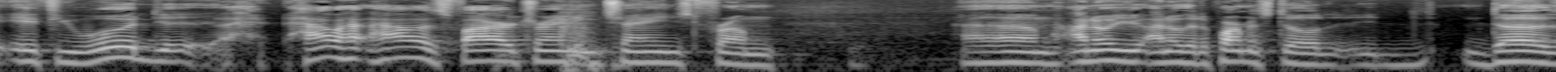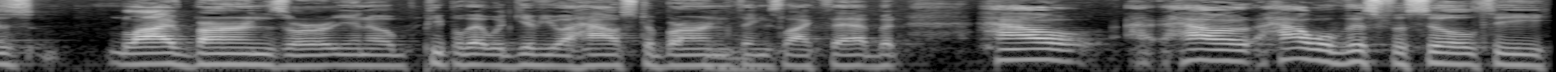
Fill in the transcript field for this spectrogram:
if you would, uh, how how has fire training changed from? Um, I know you. I know the department still does live burns, or you know, people that would give you a house to burn, things like that. But how how how will this facility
